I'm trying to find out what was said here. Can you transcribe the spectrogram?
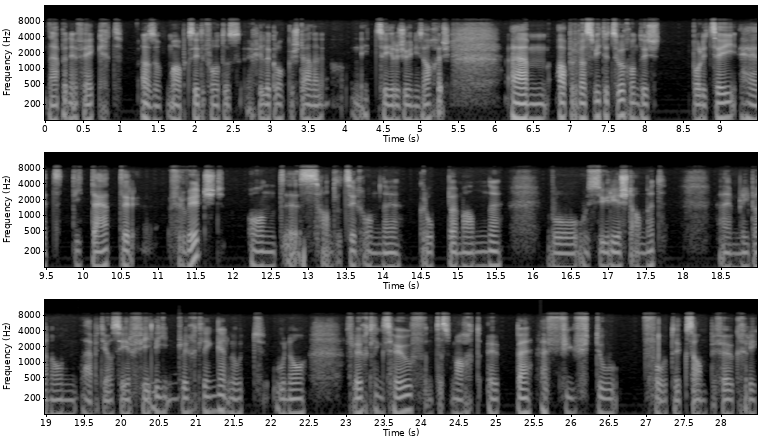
Nebeneffekt. Also mal abgesehen davon, dass Kirchenglocke stellen nicht sehr eine schöne Sache ist. Ähm, aber was wieder zukommt, ist, die Polizei hat die Täter verwünscht und es handelt sich um eine Gruppe Männer, die aus Syrien stammen. Im Libanon leben ja sehr viele Flüchtlinge, laut UNO-Flüchtlingshilfe. Und das macht etwa ein Fünftel von der Gesamtbevölkerung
